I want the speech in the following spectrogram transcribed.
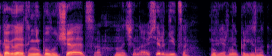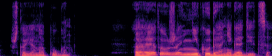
И когда это не получается, начинаю сердиться. Верный признак, что я напуган. А это уже никуда не годится.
